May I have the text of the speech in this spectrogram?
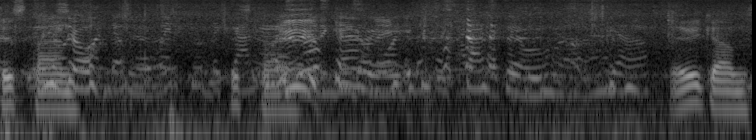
Kiss time. The human to the Kiss gun. time. There he comes.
